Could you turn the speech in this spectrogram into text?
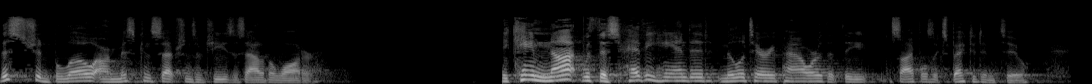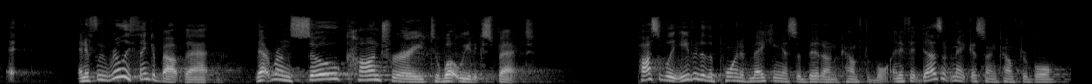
this should blow our misconceptions of Jesus out of the water. He came not with this heavy handed military power that the disciples expected him to. And if we really think about that, that runs so contrary to what we'd expect, possibly even to the point of making us a bit uncomfortable. And if it doesn't make us uncomfortable,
